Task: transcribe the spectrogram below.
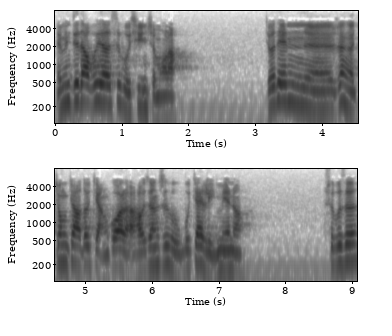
你们知道不知道师傅信什么了？昨天任何宗教都讲过了，好像师傅不在里面哦，是不是？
